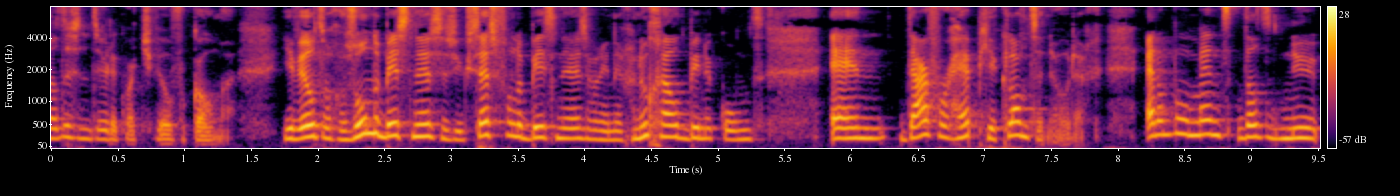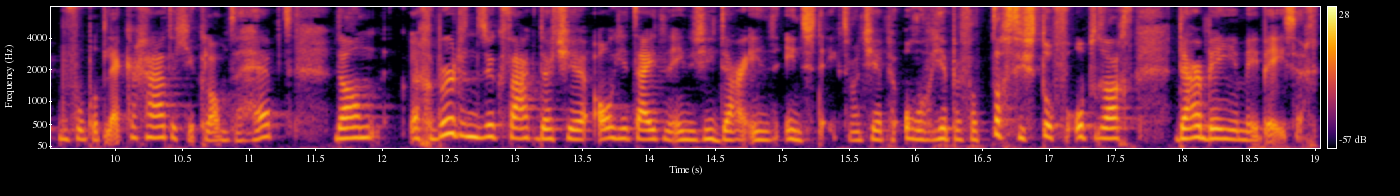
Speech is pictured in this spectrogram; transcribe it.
Dat is natuurlijk wat je wil voorkomen. Je wilt een gezonde business, een succesvolle business waarin er genoeg geld binnenkomt. En daarvoor heb je klanten nodig. En op het moment dat het nu bijvoorbeeld lekker gaat, dat je klanten hebt, dan gebeurt het natuurlijk vaak dat je al je tijd en energie daarin insteekt. Want je hebt, oh, je hebt een fantastisch toffe opdracht, daar ben je mee bezig.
